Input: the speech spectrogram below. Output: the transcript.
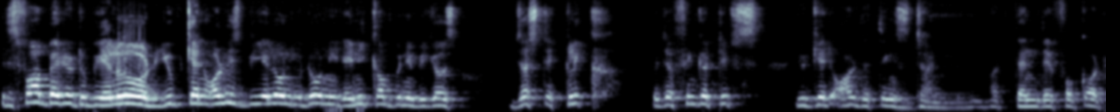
It is far better to be alone. You can always be alone. You don't need any company because just a click with your fingertips, you get all the things done. But then they forgot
